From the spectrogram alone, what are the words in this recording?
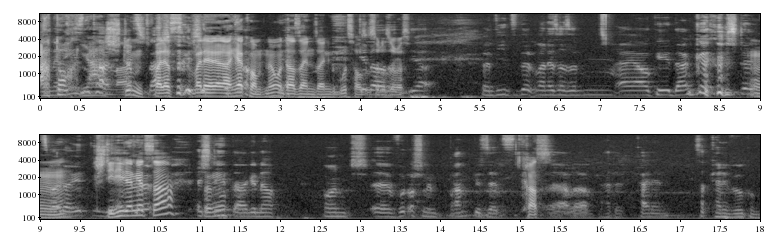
Ach doch, ja, stimmt. Weil, das, weil er daherkommt, ne? Und da sein, sein Geburtshaus ist oder sowas. Genau, Ja. Und die, man ist also, mm, ah ja, okay, danke. Stellt da Mhm. hinten in Steht die denn Ecke. jetzt da? Er steht da, genau. Und äh, wurde auch schon in Brand gesetzt. Krass. Äh, aber hatte keine, es hat keine Wirkung.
